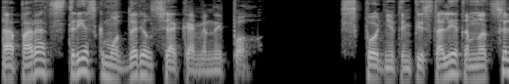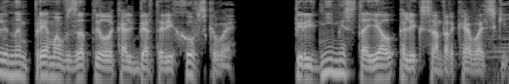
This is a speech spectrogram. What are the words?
Аппарат с треском ударился о каменный пол. С поднятым пистолетом, нацеленным прямо в затылок Альберта Риховского, перед ними стоял Александр Ковальский.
